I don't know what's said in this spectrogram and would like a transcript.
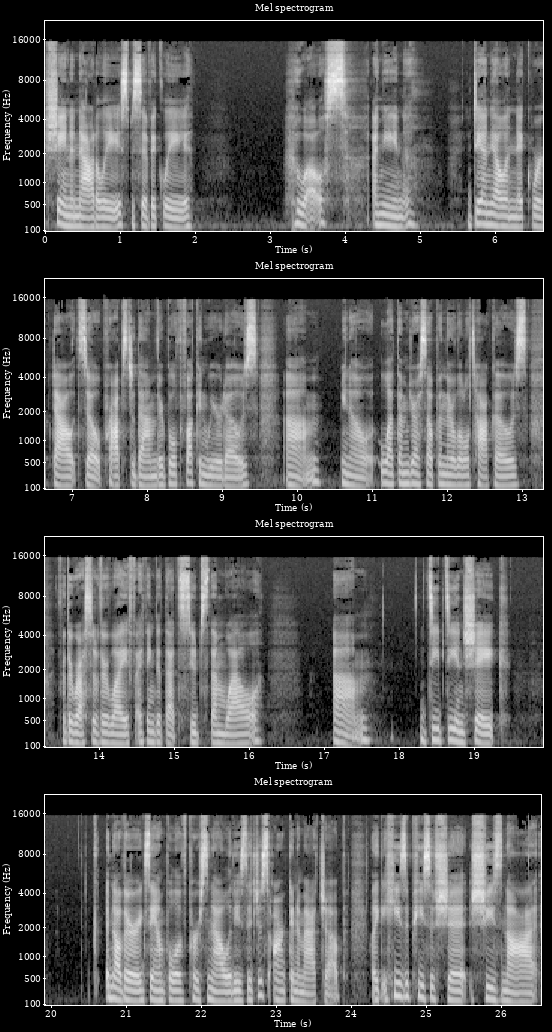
Shayne and Natalie specifically. Who else? I mean, Danielle and Nick worked out, so props to them. They're both fucking weirdos. Um, you know, let them dress up in their little tacos for the rest of their life. I think that that suits them well. Um, Deepti and Shake, another example of personalities that just aren't going to match up. Like, he's a piece of shit, she's not.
